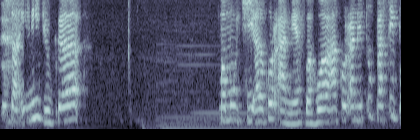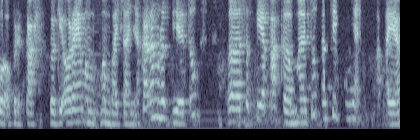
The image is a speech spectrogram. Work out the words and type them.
usaha ini juga memuji Al-Quran ya bahwa Al-Quran itu pasti bawa berkah bagi orang yang mem membacanya karena menurut dia itu uh, setiap agama itu pasti punya apa ya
